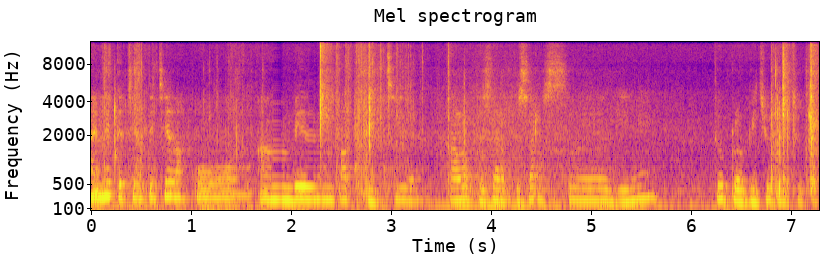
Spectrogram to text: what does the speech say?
karena ini kecil-kecil aku ambil 4 biji ya. Kalau besar-besar segini itu dua biji udah cukup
